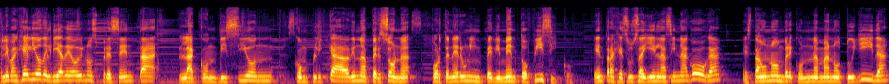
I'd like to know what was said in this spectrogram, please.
el Evangelio del día de hoy nos presenta la condición complicada de una persona por tener un impedimento físico. Entra Jesús allí en la sinagoga, está un hombre con una mano tullida,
